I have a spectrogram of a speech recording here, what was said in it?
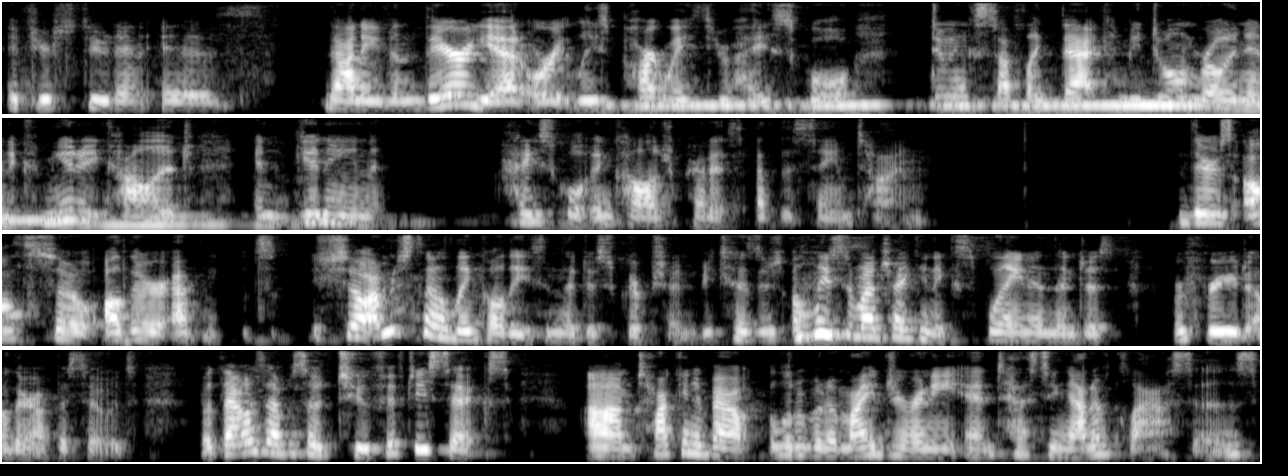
If your student is not even there yet, or at least partway through high school, doing stuff like that can be dual enrolling in a community college and getting high school and college credits at the same time. There's also other, so I'm just going to link all these in the description because there's only so much I can explain and then just refer you to other episodes. But that was episode 256, um, talking about a little bit of my journey and testing out of classes,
